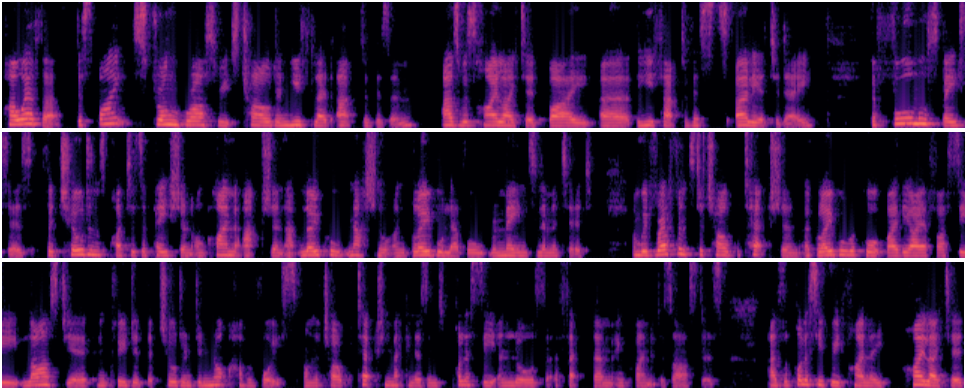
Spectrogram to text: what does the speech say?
However, despite strong grassroots child and youth-led activism, as was highlighted by uh, the youth activists earlier today, the formal spaces for children's participation on climate action at local, national and global level remains limited. And with reference to child protection, a global report by the IFRC last year concluded that children do not have a voice on the child protection mechanisms, policy and laws that affect them in climate disasters. As the policy brief highlight, highlighted,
